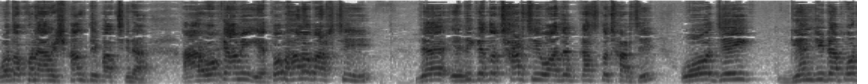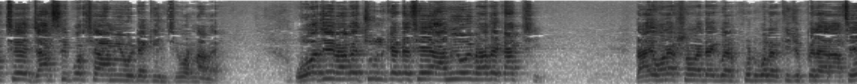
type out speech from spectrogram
ততক্ষণে আমি শান্তি পাচ্ছি না। আর ওকে আমি এত ভালোবাসছি যে এদিকে তো ছাড়ছি, ওয়াজেব কাজ তো ছাড়ছি। ও যেই গেঞ্জিটা পরছে, জার্সি পরছে, আমি ওইটা কিনছি ওর নামের। ও যেভাবে চুল কেটেছে, আমি ওইভাবে কাটছি। তাই অনেক সময় দেখবেন ফুটবলের কিছু প্লেয়ার আছে,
